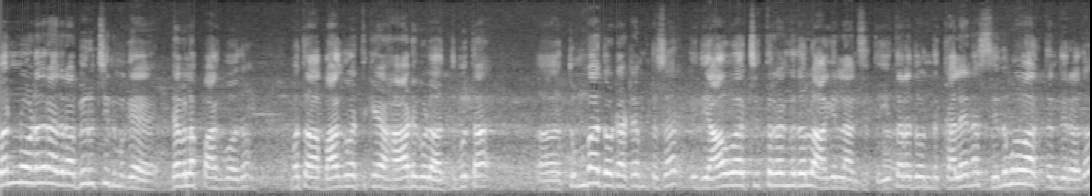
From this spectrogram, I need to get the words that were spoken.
ಬಂದು ನೋಡಿದ್ರೆ ಅದರ ಅಭಿರುಚಿ ನಿಮಗೆ ಡೆವಲಪ್ ಆಗ್ಬೋದು. ಮತ್ತು ಆ ಭಾಗವತಿಕೆ ಹಾಡುಗಳು ಅದ್ಭುತ. ತುಂಬ ದೊಡ್ಡ ಅಟೆಂಪ್ಟ್ ಸರ್ ಇದು ಯಾವ ಚಿತ್ರರಂಗದಲ್ಲೂ ಆಗಿಲ್ಲ ಅನಿಸುತ್ತೆ. ಈ ಥರದ ಒಂದು ಕಲೆನ ಸಿನಿಮಾವಾಗಿ ತಂದಿರೋದು.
